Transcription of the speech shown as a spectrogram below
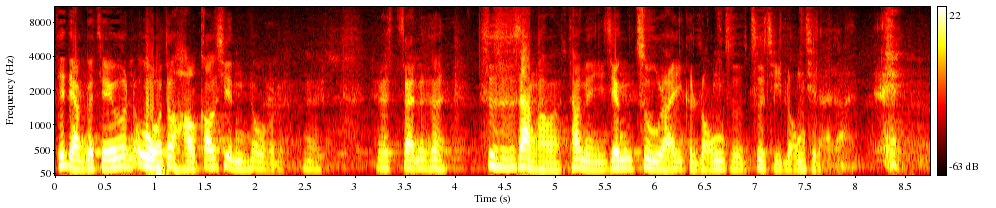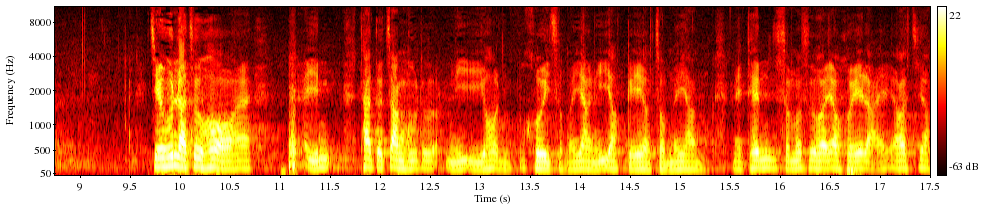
这两个结婚，我都好高兴哦。呃，在那个事实上哈，他们已经住了一个笼子，自己笼起来了。结婚了之后啊，因她的丈夫说：“你以后你不可以怎么样，你要给我怎么样？每天什么时候要回来，要交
